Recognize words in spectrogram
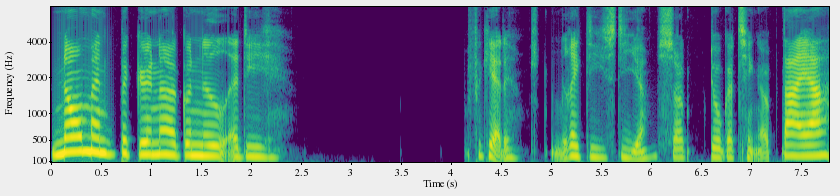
når man begynder at gå ned af de forkerte, rigtige stier, så dukker ting op. Der er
